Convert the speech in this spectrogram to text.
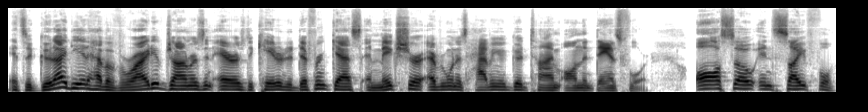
It's a good idea to have a variety of genres and eras to cater to different guests and make sure everyone is having a good time on the dance floor. Also insightful.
